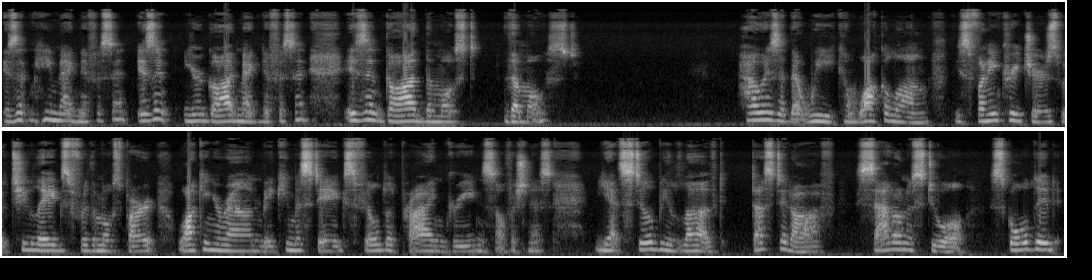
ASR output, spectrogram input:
Isn't he magnificent? Isn't your God magnificent? Isn't God the most the most? How is it that we can walk along these funny creatures with two legs for the most part, walking around, making mistakes, filled with pride and greed and selfishness, yet still be loved, dusted off, sat on a stool, scolded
